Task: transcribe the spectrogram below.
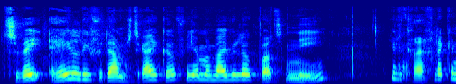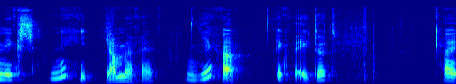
twee hele lieve dames te kijken. Van ja, maar wij willen ook wat. Nee, jullie krijgen lekker niks. Nee, jammer hè. Ja, ik weet het. Hi.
